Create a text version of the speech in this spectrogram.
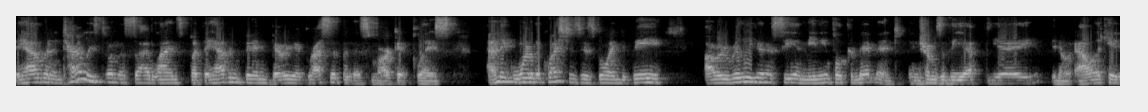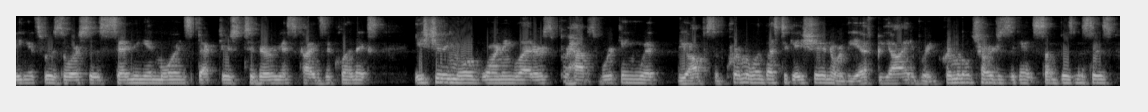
they haven't entirely stood on the sidelines, but they haven't been very aggressive in this marketplace. I think one of the questions is going to be are we really going to see a meaningful commitment in terms of the FDA, you know, allocating its resources, sending in more inspectors to various kinds of clinics, issuing more warning letters, perhaps working with the Office of Criminal Investigation or the FBI to bring criminal charges against some businesses?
